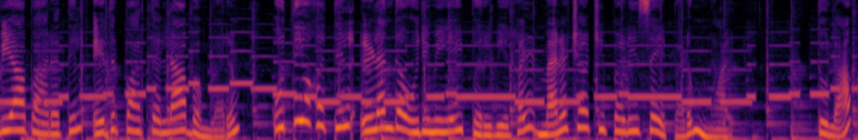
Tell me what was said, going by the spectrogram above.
வியாபாரத்தில் எதிர்பார்த்த லாபம் வரும் உத்தியோகத்தில் இழந்த உரிமையை பெறுவீர்கள் மனச்சாட்சிப்படி செயற்படும் நாள். துலாம்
